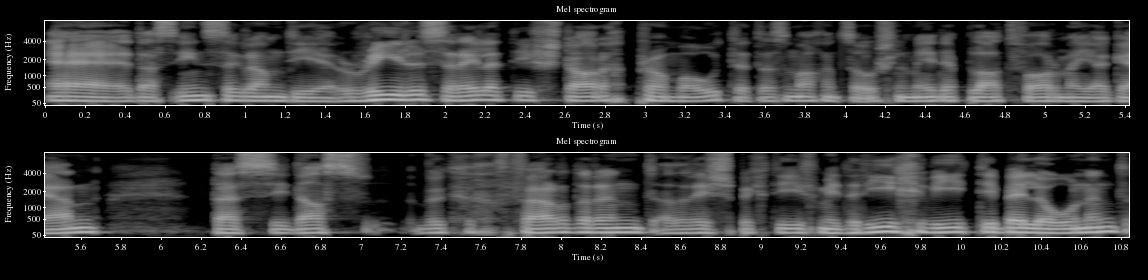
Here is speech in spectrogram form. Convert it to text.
äh, dass Instagram die Reels relativ stark promotet. Das machen Social Media Plattformen ja gern, dass sie das wirklich fördernd, also respektive mit Reichweite belohnend,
